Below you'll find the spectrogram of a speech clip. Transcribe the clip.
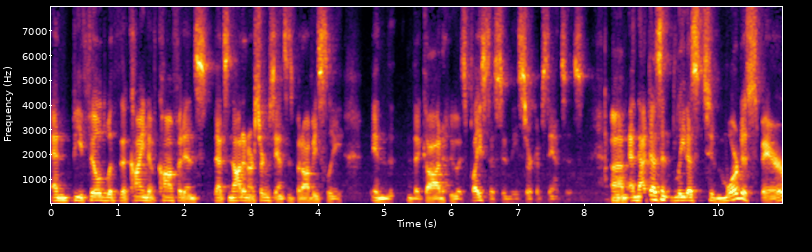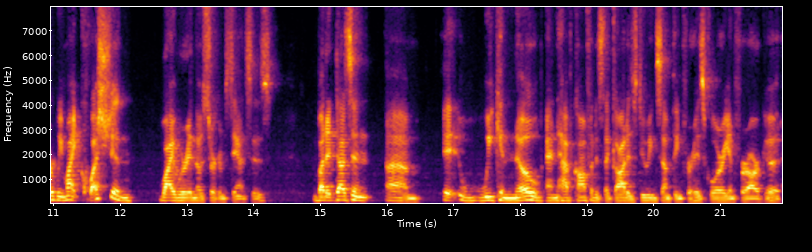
and be filled with the kind of confidence that's not in our circumstances but obviously in the, the god who has placed us in these circumstances. Um, and that doesn't lead us to more despair. We might question why we're in those circumstances but it doesn't um, it, we can know and have confidence that God is doing something for his glory and for our good,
